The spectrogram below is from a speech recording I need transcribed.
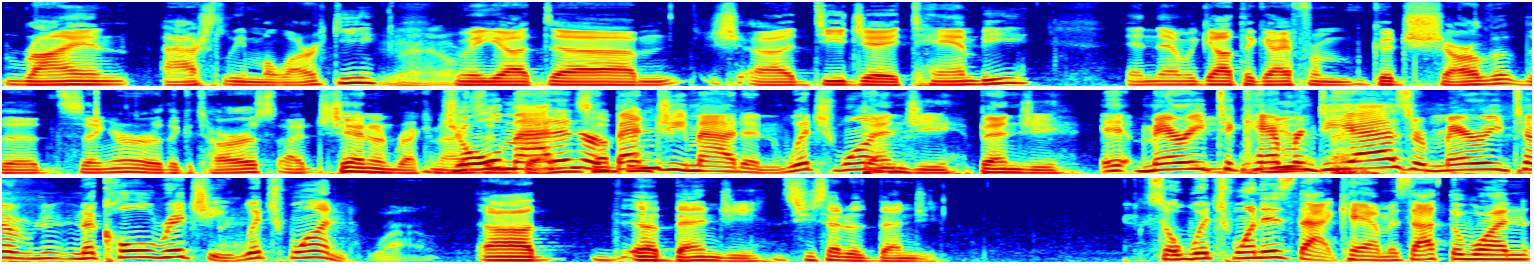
Ryan Ashley Malarkey. We got um, uh, DJ Tambe. And then we got the guy from Good Charlotte, the singer or the guitarist. I, Shannon recognized Joel him. Ben Madden or something? Benji Madden? Which one? Benji. Benji. It- married to Cameron Diaz or married to Nicole Richie? Which one? Uh, uh, Benji. She said it was Benji. So which one is that, Cam? Is that the one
